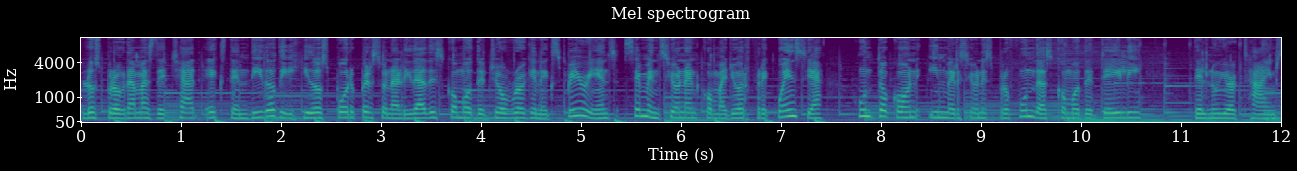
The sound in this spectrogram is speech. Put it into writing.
los programas de chat extendido dirigidos por personalidades como The Joe Rogan Experience se mencionan con mayor frecuencia junto con inmersiones profundas como The Daily del New York Times.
